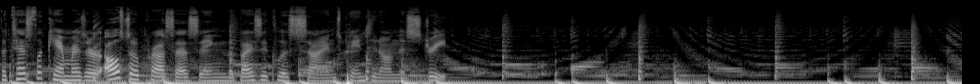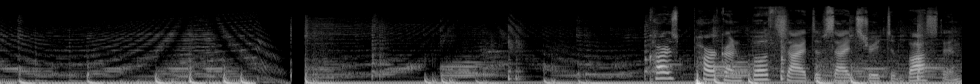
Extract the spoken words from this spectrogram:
The Tesla cameras are also processing the bicyclist signs painted on this street. Cars park on both sides of side streets in Boston.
